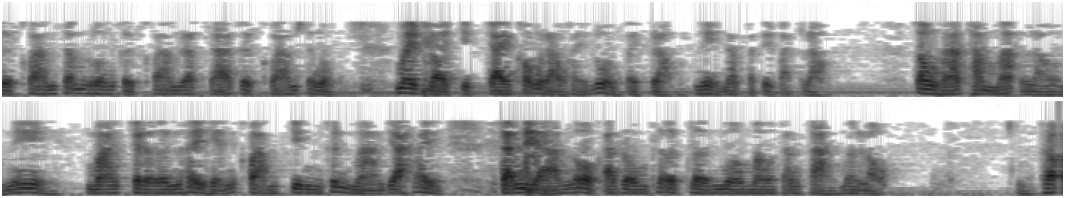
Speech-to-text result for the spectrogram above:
เกิดความสำรวม เกิดความรักษาเกิดความสงบ ไม่ปล่อยจิตใจของเราให้ล่วงไปเปล่า นี่นักปฏิบัติเรา ต้องหาธรรมะเหล่านี้มาเจริญให้เห็นความจริงขึ้นมา อย่าให้ สัญญาโลกอารมณ์เพลิดเพลินมัวเมาต่าง ๆ มาหลอก เพราะ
